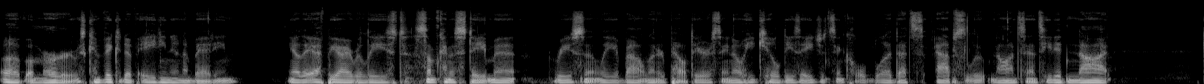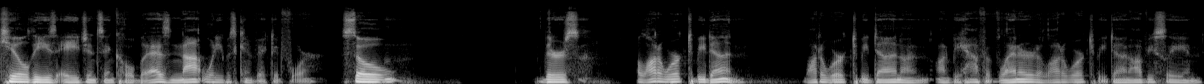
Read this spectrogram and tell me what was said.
of a murder. He was convicted of aiding and abetting. You know, the FBI released some kind of statement recently about Leonard Peltier saying, oh, he killed these agents in cold blood. That's absolute nonsense. He did not kill these agents in cold blood. That is not what he was convicted for. So there's a lot of work to be done. A lot of work to be done on, on behalf of Leonard, a lot of work to be done, obviously, in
